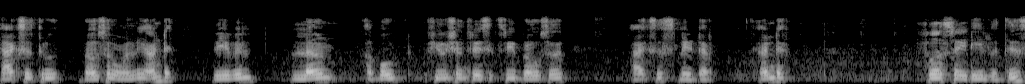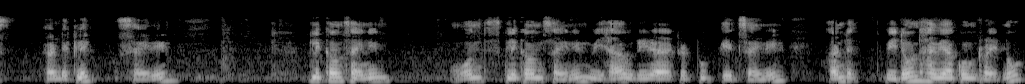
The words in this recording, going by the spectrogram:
access through browser only and we will learn about Fusion 360 browser access later. And first I deal with this and click sign in. Click on sign in. Once click on sign in we have redirected to page sign in. And we don't have a account right now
